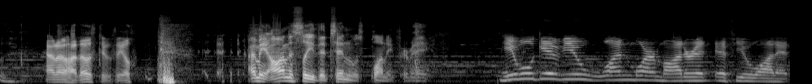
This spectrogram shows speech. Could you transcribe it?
I don't know how those two feel. I mean, honestly, the 10 was plenty for me. He will give you one more moderate if you want it,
